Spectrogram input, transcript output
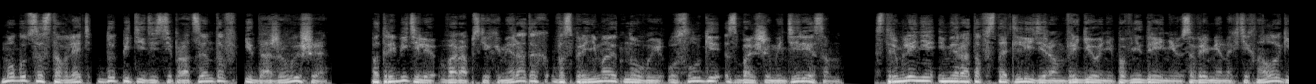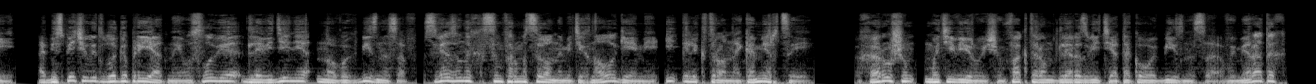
могут составлять до 50% и даже выше. Потребители в Арабских Эмиратах воспринимают новые услуги с большим интересом. Стремление Эмиратов стать лидером в регионе по внедрению современных технологий обеспечивает благоприятные условия для ведения новых бизнесов, связанных с информационными технологиями и электронной коммерцией. Хорошим мотивирующим фактором для развития такого бизнеса в Эмиратах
